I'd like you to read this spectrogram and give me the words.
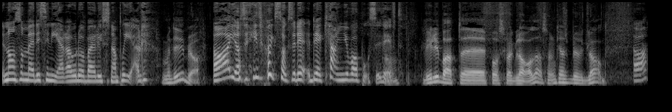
Det är någon som medicinerar och då börjar jag lyssna på er. Men det är ju bra. Ja, jag tänkte faktiskt också det, det kan ju vara positivt. Vill ju bara att eh, folk ska vara glada. Så de kanske blivit glad. Ja.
